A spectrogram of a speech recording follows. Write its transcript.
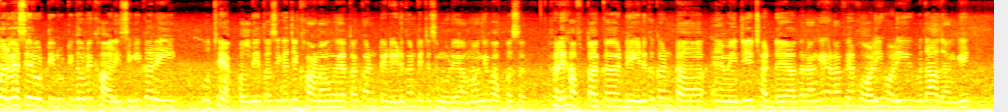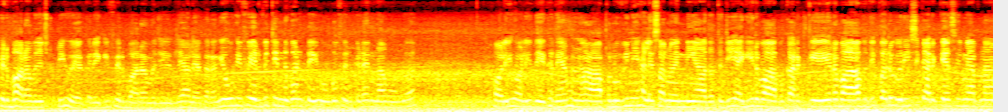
ਪਰ ਵੈਸੇ ਰੋਟੀ ਰੋਟੀ ਤਾਂ ਉਹਨੇ ਖਾ ਲਈ ਸੀਗੀ ਘਰੇ ਹੀ। ਉੱਥੇ ਐਪਲ ਦੇਤਾ ਸੀਗਾ। ਜੇ ਖਾਣਾ ਹੋਇਆ ਤਾਂ ਘੰਟੇ, ਡੇਢ ਘੰਟੇ ਚ ਅਸੀਂ ਮੁੜ ਆਵਾਂਗੇ ਵਾਪਸ। ਹਲੇ ਹਫਤਾ ਕ, ਡੇਢ ਕ ਘੰਟਾ ਐਵੇਂ ਜੇ ਛੱਡਿਆ ਕਰਾਂਗੇ, ਹਨਾ। ਫਿਰ ਹੌਲੀ ਹੌਲੀ ਵਧਾ ਦਾਂਗੇ। ਫਿਰ 12 ਵਜੇ ਛੁੱਟੀ ਹੋਇਆ ਕਰੇਗੀ। ਫਿਰ 12 ਵਜੇ ਲਿਆ ਲਿਆ ਕਰਾਂਗੇ। ਉਹੀ ਫਿਰ ਵੀ 3 ਘੰਟੇ ਹੀ ਹੋਊਗਾ। ਫਿਰ ਕਿਹੜਾ ਇੰਨਾ ਹੋਊਗਾ? ਹੌਲੀ ਹੌਲੀ ਦੇਖਦੇ ਹਾਂ। ਹੁਣ ਆਪ ਨੂੰ ਵੀ ਨਹੀਂ ਹਲੇ ਸਾਨੂੰ ਇੰਨੀ ਆਦਤ ਜੀ ਹੈਗੀ ਰਵਾਬ ਕਰਕੇ, ਰਵਾਬ ਦੀ ਪਰਵਰਿਸ਼ ਕਰਕੇ ਅਸੀਂ ਮੈਂ ਆਪਣਾ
